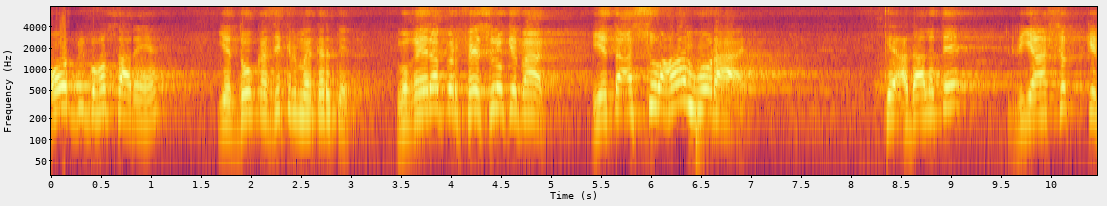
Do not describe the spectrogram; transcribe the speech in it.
और भी बहुत सारे हैं, ये दो का ज़िक्र मैं करके, वगैरह पर फैसलों के बाद ये तसर आम हो रहा है कि अदालतें रियासत के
